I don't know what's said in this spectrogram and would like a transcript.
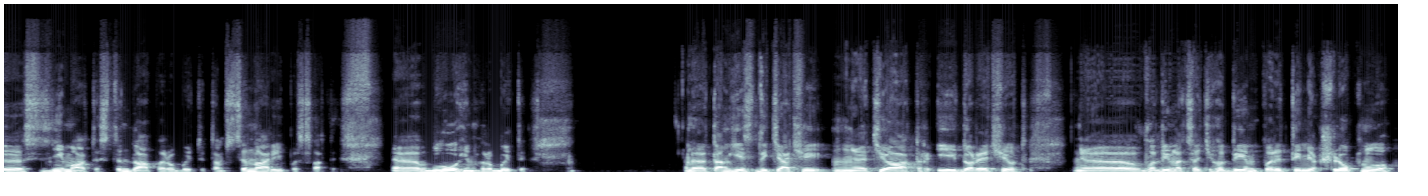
е, знімати, стендапи робити, там сценарії писати, е, блогінг робити. Там є дитячий театр, і, до речі, от в 11 годин перед тим, як шльопнуло,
